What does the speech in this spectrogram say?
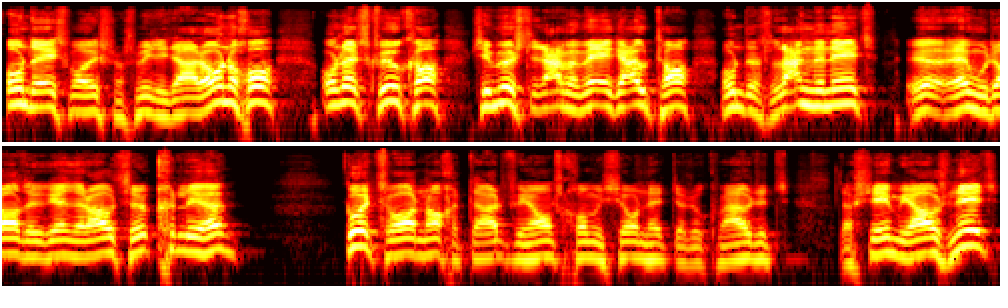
Und erstmal ist das Militär auch noch gekommen und hat das Gefühl gehabt, sie müssten eben mehr Geld haben und das lange nicht. Ja, er muss da der General Zückerli haben. Gut, zwar nachher die Finanzkommission hat ja gemeldet, das stimmt ja alles nicht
